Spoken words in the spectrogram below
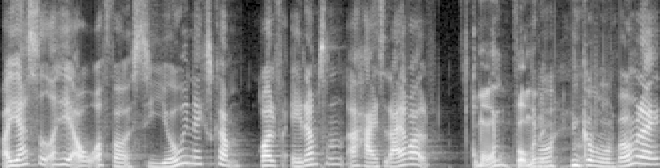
Og jeg sidder herover for CEO i Nexcom, Rolf Adamsen, og hej til dig, Rolf. Godmorgen, formiddag. Godmorgen, Godmorgen formiddag.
